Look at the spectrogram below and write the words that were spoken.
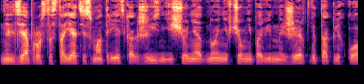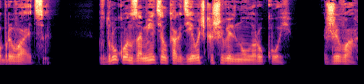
Нельзя просто стоять и смотреть, как жизнь еще ни одной ни в чем не повинной жертвы так легко обрывается. Вдруг он заметил, как девочка шевельнула рукой. Жива.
